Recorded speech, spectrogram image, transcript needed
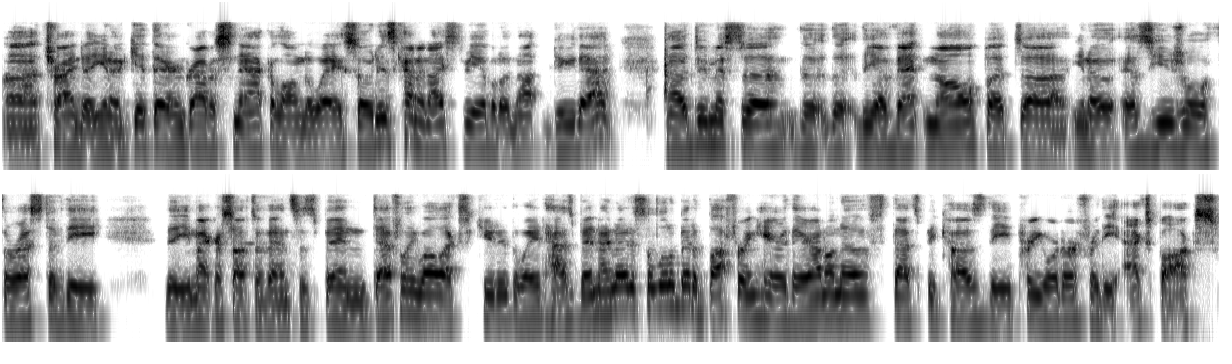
uh, trying to you know get there and grab a snack along the way. So it is kind of nice to be able to not do that. I uh, do miss the, the, the the event and all, but uh, you know, as usual with the rest of the the Microsoft events has been definitely well executed the way it has been. I noticed a little bit of buffering here there. I don't know if that's because the pre-order for the Xbox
